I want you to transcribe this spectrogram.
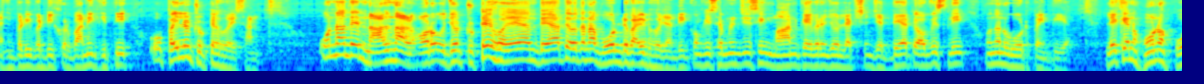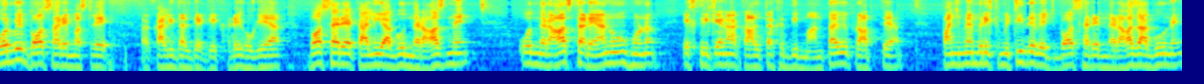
ਅਸੀਂ ਬੜੀ ਵੱਡੀ ਕੁਰਬਾਨੀ ਕੀਤੀ, ਉਹ ਪਹਿਲਾਂ ਟੁੱਟੇ ਹੋਏ ਸਨ। ਉਹਨਾਂ ਦੇ ਨਾਲ ਨਾਲ ਔਰ ਉਹ ਜੋ ਟੁੱਟੇ ਹੋਏ ਹੁੰਦੇ ਆ ਤੇ ਉਹਦੇ ਨਾਲ ਵੋਟ ਡਿਵਾਈਡ ਹੋ ਜਾਂਦੀ, ਕਿਉਂਕਿ ਸਿਮਰਨਜੀਤ ਸਿੰਘ ਮਾਨ ਕਈ ਵਾਰ ਜੋ ਇਲੈਕਸ਼ਨ ਜਿੱਤਦੇ ਆ ਤੇ ਆਬਵੀਅਸਲੀ ਉਹਨਾਂ ਨੂੰ ਵੋਟ ਪੈਂਦੀ ਆ। ਲੇਕਿਨ ਹੁਣ ਹੋਰ ਵੀ ਬਹੁਤ ਸਾਰੇ ਮਸਲੇ ਅਕਾਲੀ ਦਲ ਦੇ ਅੱਗੇ ਖੜੇ ਹੋ ਗਏ ਆ। ਬਹੁਤ ਸਾਰੇ ਅਕਾਲੀ ਆਗੂ ਨਾਰਾਜ਼ ਨੇ। ਉਹ ਨਾਰਾਜ਼ ਧੜਿਆਂ ਨੂੰ ਹੁਣ ਇੱਕ ਤਰੀਕੇ ਨਾਲ ਅਕਾਲ ਤਖਤ ਦੀ ਮਾਨਤਾ ਵੀ ਪ੍ਰਾਪਤ ਆ। ਪੰਜ ਮੈਂਬਰੀ ਕਮੇਟੀ ਦੇ ਵਿੱਚ ਬਹੁਤ ਸਾਰੇ ਨਾਰਾਜ਼ ਆਗੂ ਨੇ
